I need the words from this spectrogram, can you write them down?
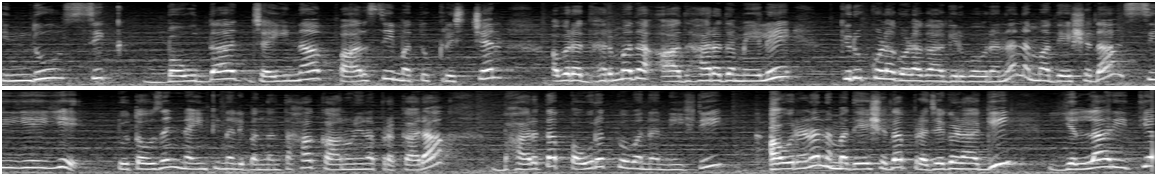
ಹಿಂದೂ, ಸಿಖ್, ಬೌದ್ಧ, ಜೈನ, ಪಾರ್ಸಿ ಮತ್ತು ಕ್ರಿಶ್ಚಿಯನ್ ಅವರ ಧರ್ಮದ ಆಧಾರದ ಮೇಲೆ ಕಿರುಕುಳಗೊಳಗಾಗಿರುವವರನ್ನು ನಮ್ಮ ದೇಶದ ಸಿಎಎ ಟೂ ತೌಸಂಡ್ ನೈನ್ಟೀನಲ್ಲಿ ಬಂದಂತಹ ಕಾನೂನಿನ ಪ್ರಕಾರ ಭಾರತ ಪೌರತ್ವವನ್ನು ನೀಡಿ ಅವರನ್ನು ನಮ್ಮ ದೇಶದ ಪ್ರಜೆಗಳಾಗಿ ಎಲ್ಲ ರೀತಿಯ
